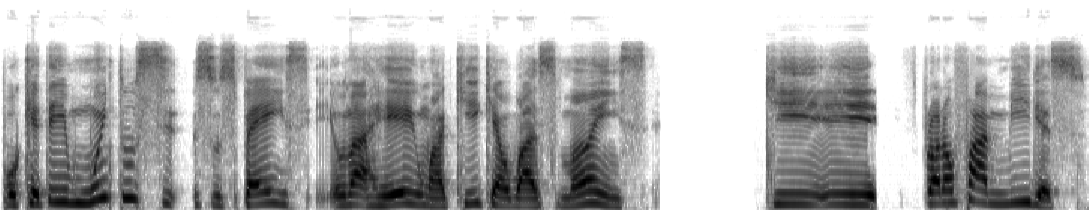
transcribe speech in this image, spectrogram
Porque tem muito suspense. Eu narrei um aqui, que é o As Mães, que exploram famílias.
